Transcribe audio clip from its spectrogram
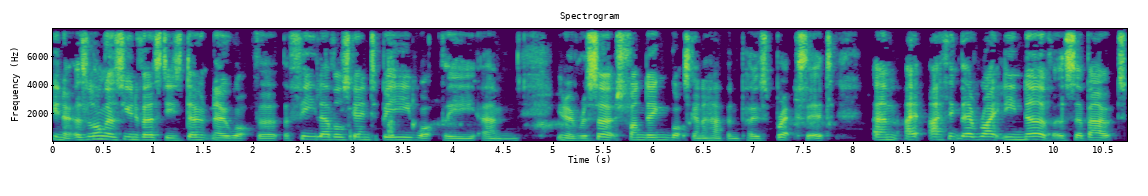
you know, as long as universities don't know what the, the fee level is going to be, what the, um, you know, research funding, what's going to happen post Brexit, um, I, I, think they're rightly nervous about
